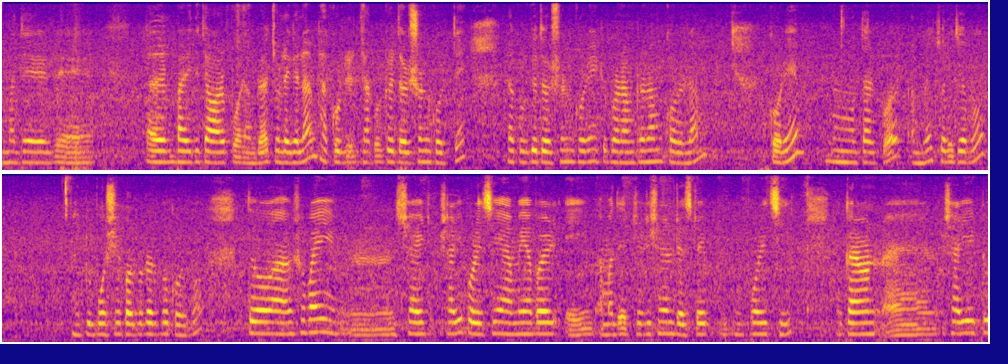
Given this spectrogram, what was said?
আমাদের তার বাড়িতে যাওয়ার পর আমরা চলে গেলাম ঠাকুর, ঠাকুরকে দর্শন করতে। ঠাকুরকে দর্শন করে একটু প্রণাম টনাম করলাম, করে তারপর আমরা চলে যাব। একটু বসে গল্প টল্প করব। তো সবাই শাড়ি শাড়ি পরেছে। আমি আবার এই আমাদের ট্রেডিশনাল ড্রেসটাই পরেছি। কারণ শাড়ি একটু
